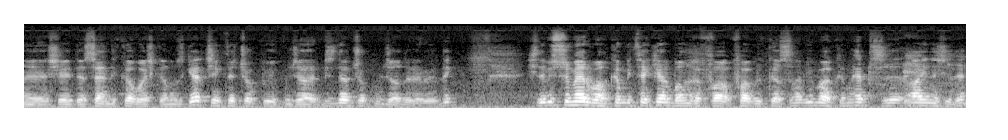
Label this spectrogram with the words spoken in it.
e, şeyde sendika başkanımız gerçekten çok büyük mücadele. Bizler çok mücadele verdik. İşte bir Sümer Bank'ın bir tekel banka fa- fabrikasına bir bakın. Hepsi aynı şeyde.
